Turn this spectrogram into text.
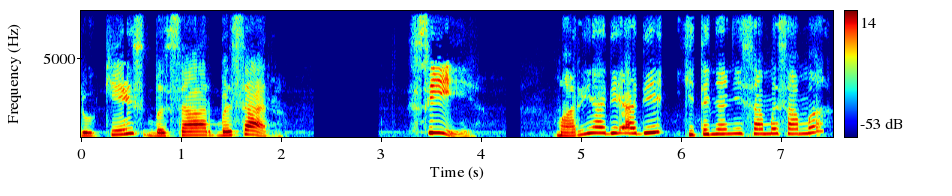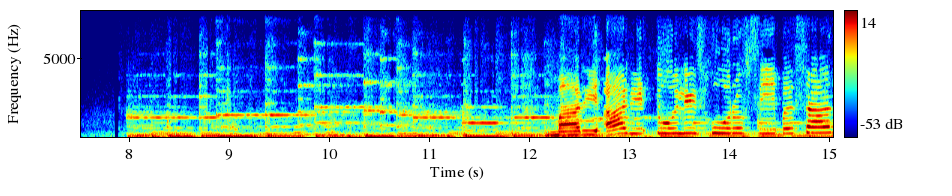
lukis besar-besar. C. Mari adik-adik kita nyanyi sama-sama. Mari adik tulis huruf C besar.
